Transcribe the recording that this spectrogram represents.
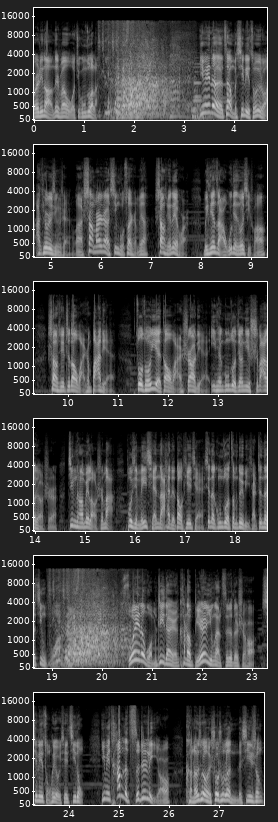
我说领导，那什么，我去工作了。因为呢，在我们心里总有一种阿 Q 的精神啊，上班这样辛苦算什么呀？上学那会儿，每天早上五点多起床，上学直到晚上八点。做作业到晚上十二点，一天工作将近十八个小时，经常被老师骂，不仅没钱拿，还得倒贴钱。现在工作这么对比一下，真的幸福啊！所以呢，我们这一代人看到别人勇敢辞职的时候，心里总会有一些激动，因为他们的辞职理由可能就会说出了你的心声。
